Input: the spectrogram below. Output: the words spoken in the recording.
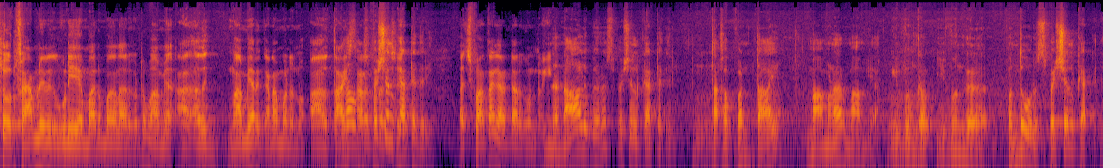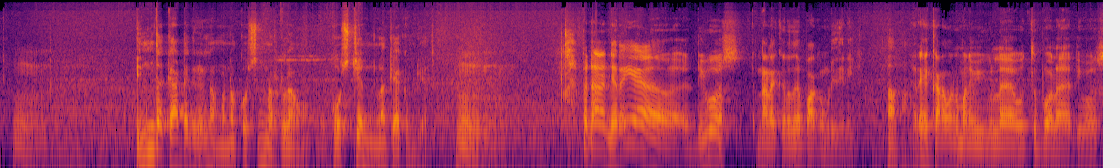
ஸோ ஒரு ஃபேமிலியில் இருக்கக்கூடிய மருமகளாக இருக்கட்டும் மாமியார் அது மாமியாரை கனம் பண்ணணும். தாய் ஸ்பெஷல் கேட்டகரி வச்சு பார்த்தா கரெக்டாக இருக்கும்ன்றீங்க. இந்த நாலு பேரும் ஸ்பெஷல் கேட்டகரி தகப்பன் தாய் மாமனார் மாமியார். இவங்க இவங்க வந்து ஒரு ஸ்பெஷல் கேட்டகரி இந்த கேட்டகரியில் நம்ம இன்னும் கொஸ்டின் மார்க்லாம் கொஸ்டின்லாம் கேட்க முடியாது. பட் ஆனால் நிறைய டிவோர்ஸ் நடக்கிறத பார்க்க முடியுது இன்னைக்கு. ஆமாம் நிறைய கணவன் மனைவிக்குள்ள ஒத்து போல டிவோர்ஸ்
